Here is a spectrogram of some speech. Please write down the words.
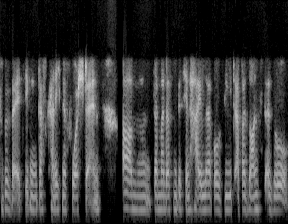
zu bewältigen. Das kann ich mir vorstellen ähm, wenn man das ein bisschen High-Level sieht. Aber sonst, also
